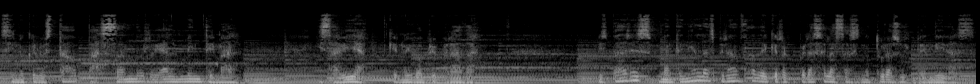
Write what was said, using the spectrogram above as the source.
sino que lo estaba pasando realmente mal y sabía que no iba preparada. Mis padres mantenían la esperanza de que recuperase las asignaturas suspendidas,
